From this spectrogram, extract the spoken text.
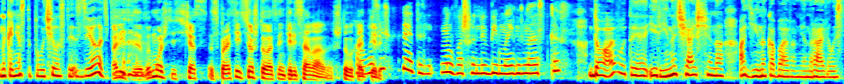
наконец-то получилось это сделать. Алиса, вы можете сейчас спросить все, что вас интересовало, что вы хотели. А у вас есть какая-то, ну, ваша любимая гимнастка? Да, вот и Ирина Чащина, Алина Кабаева мне нравилась,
